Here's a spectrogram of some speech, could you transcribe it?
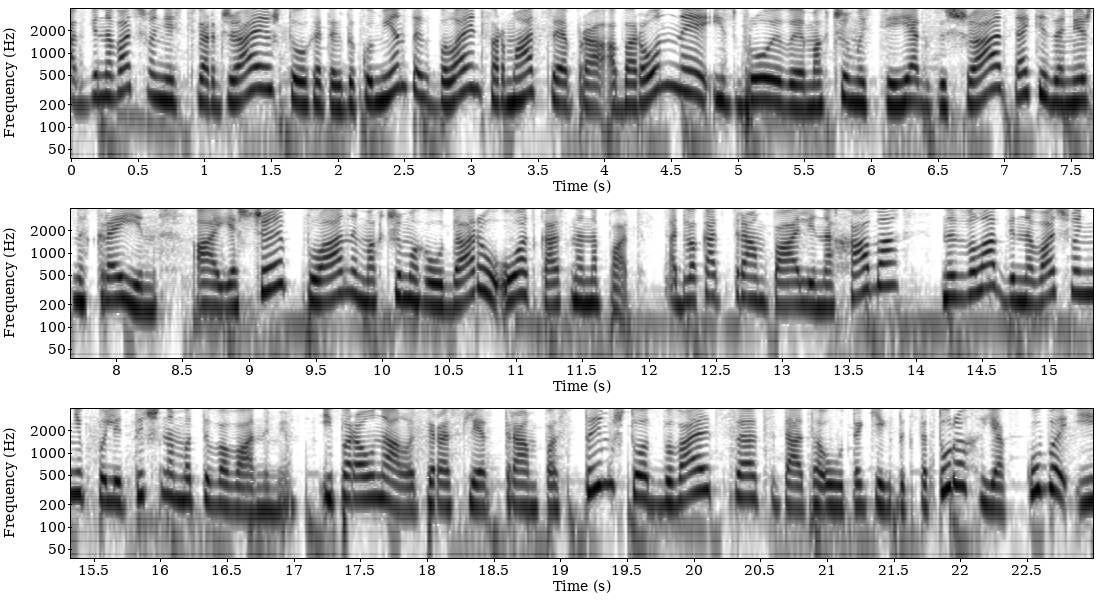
Абвінавачванне сцвярджае, што ў гэтых дакументах была інфармацыя пра абаронныя і зброевыя магчымасці як ЗША, так і замежных краін, а яшчэ планы магчымага ўдару ў адказ на напад. Адвакат трампа Аліна Хаба, назвала абвінавачванні палітычна матываванымі і параўнала пераслед трампа з тым што адбываецца цытата ў такіх дыктатурах як куба і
